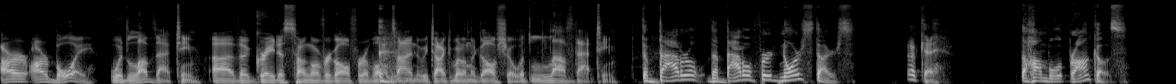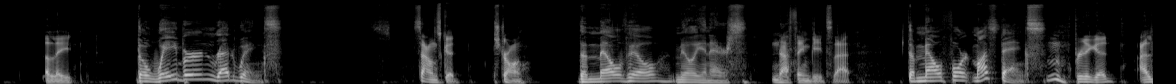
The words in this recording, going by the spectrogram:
Our our boy would love that team. Uh, the greatest hungover golfer of all time that we talked about on the golf show would love that team. The Battle the Battleford North Stars. Okay, The Humboldt Broncos. elite The Weyburn Red Wings. sounds good, strong. The Melville Millionaires. Nothing beats that. The Melfort Mustangs. Hmm, pretty good. I,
